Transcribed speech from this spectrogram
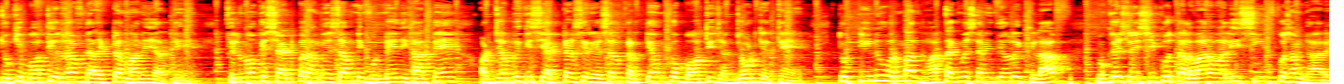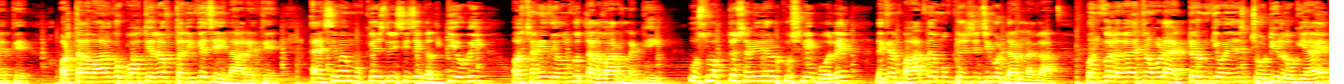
जो कि बहुत ही रफ डायरेक्टर माने जाते हैं। फ़िल्मों के सेट पर हमेशा अपनी गुंडे दिखाते हैं, और जब भी किसी एक्टर से रिहर्सल करते हैं, उनको बहुत ही झकझोर देते हैं। तो टीनू वर्मा घातक में सनी देओल के खिलाफ मुकेश ऋषि को तलवार वाली सीन को समझा रहे थे और तलवार को बहुत ही रफ तरीके से हिला रहे थे। ऐसे में मुकेश ऋषि से गलती हो गई और सनी देओल को तलवार लग गई। उस वक्त तो सनी देओल कुछ नहीं बोले, लेकिन बाद में मुकेश ऋषि को डर लगा। उनको लगा इतना बड़ा एक्टर उनकी वजह से चोटिल हो गया है,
